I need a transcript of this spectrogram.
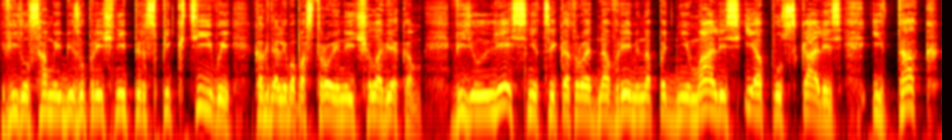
Видел самые безупречные перспективы, когда-либо построенные человеком. Видел лестницы, которые одновременно поднимались и опускались. И так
